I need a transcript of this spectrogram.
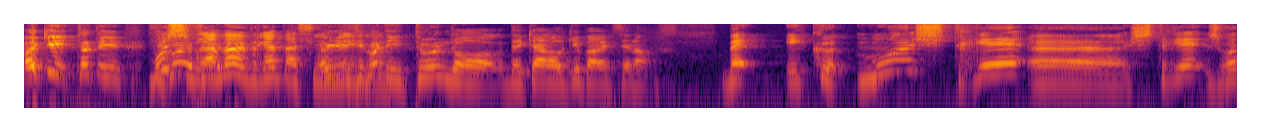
Ok, toi t'es. Moi, je suis vraiment un vrai passionné. C'est quoi tes tunes genre de karaoké par excellence? Ben, écoute, moi, je suis très. euh, je suis très. Je vais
